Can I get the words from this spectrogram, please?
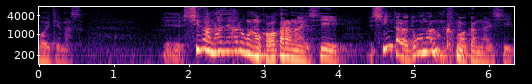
覚えています、えー、死がなぜあるのかわからないし死んだらどうなるのかもわからないし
